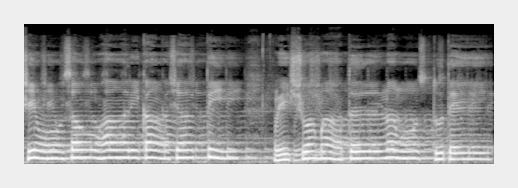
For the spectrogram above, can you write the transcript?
शिवो संहारिका शक्ति। विश्वमातर्नमोऽस्तु ते।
